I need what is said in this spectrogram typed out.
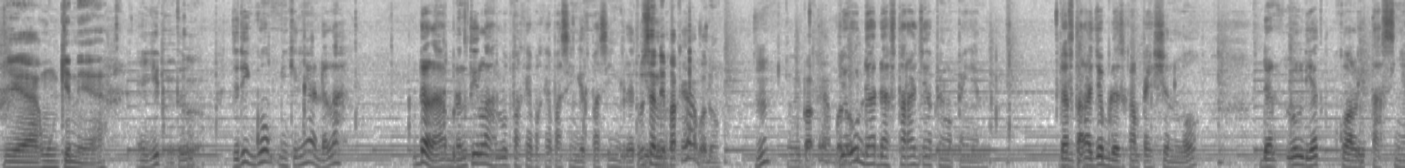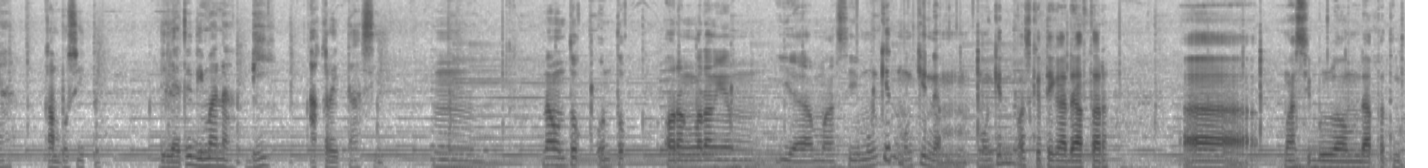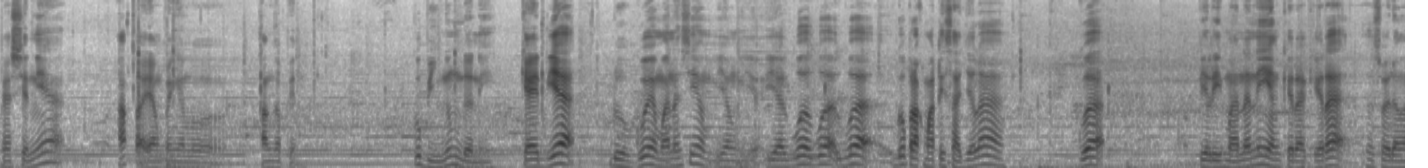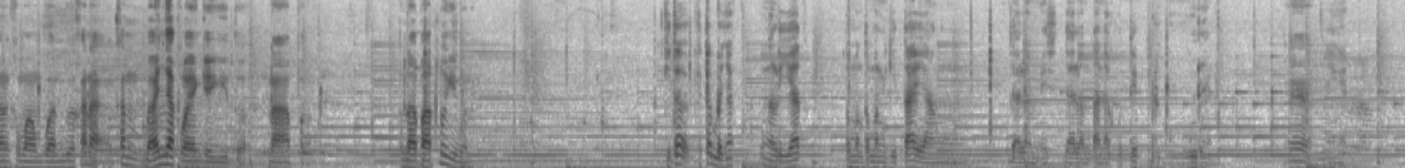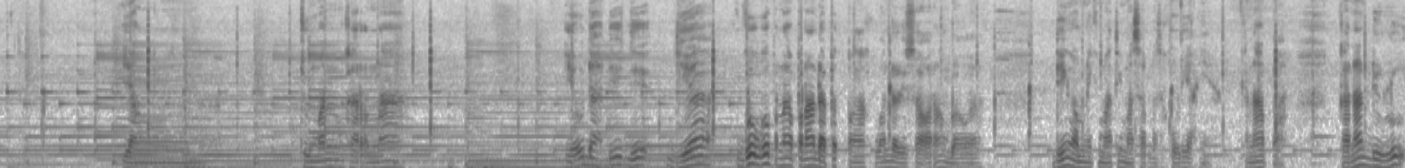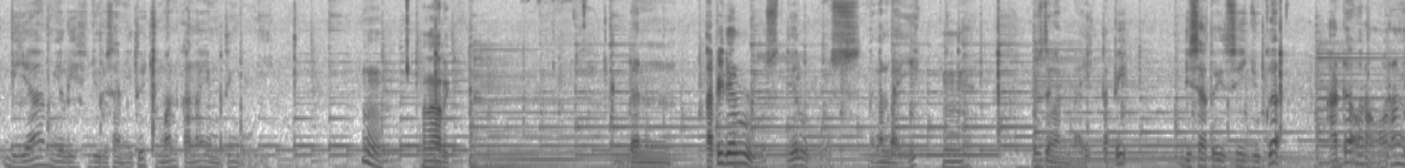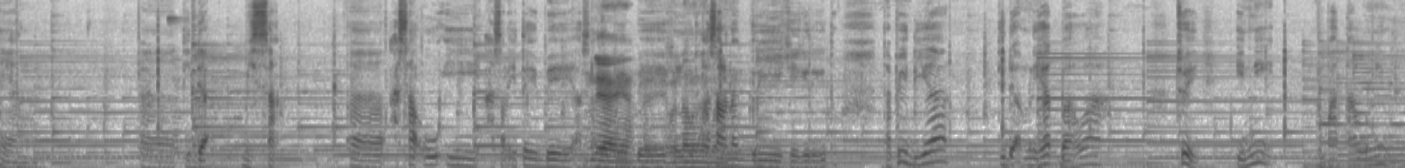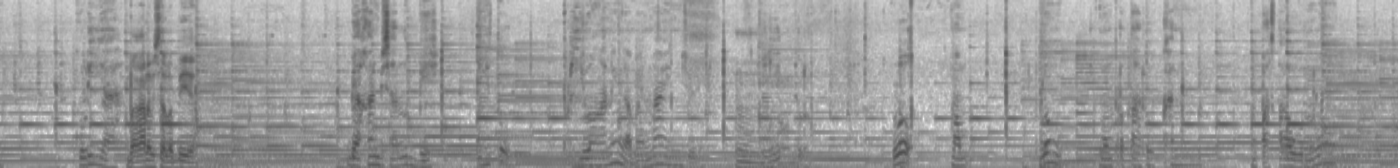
Iya mungkin ya. Kayak gitu Gitu. jadi gue mikirnya adalah udahlah berhentilah lu pakai pakai passing grade passing grade Terus gitu yang dipakai apa dong? Hmm? Yang dipakai apa? ya dong? udah daftar aja apa yang lo pengen daftar aja berdasarkan passion lo dan lu lihat kualitasnya kampus itu dilihatnya di mana di akreditasi Hmm. Nah untuk untuk orang-orang yang ya masih mungkin mungkin ya mungkin pas ketika daftar eh, masih belum dapetin passionnya apa yang pengen lo tanggepin? Gue bingung dah nih. Kayak dia, duh gue yang mana sih yang yang ya, ya gue gua gua gue pragmatis aja lah. Gue pilih mana nih yang kira-kira sesuai dengan kemampuan gue kan kan banyak loh yang kayak gitu. Nah apa pendapat lu gimana? kita kita banyak ngelihat teman-teman kita yang dalam dalam tanda kutip berguguran Ya. ya nggak? yang cuman karena ya udah dia dia dia gue gue pernah pernah dapat pengakuan dari seorang bahwa dia nggak menikmati masa-masa kuliahnya kenapa karena dulu dia milih jurusan itu cuman karena yang penting UI Hmm, menarik. dan tapi dia lulus dia lulus dengan baik Hmm. lulus dengan baik tapi di satu sisi juga ada orang-orang yang eh, tidak bisa eh, asal UI asal ITB asal Iya, iya, IPB iya, benar, gitu, asal negeri kayak gitu gitu tapi dia tidak melihat bahwa cuy ini empat tahun ini kuliah. Bahkan bisa lebih ya. bahkan bisa lebih. Ini tuh perjuangannya nggak main-main cuy. Hmm. gitu lo mem- lo mempertaruhkan empat tahun lo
